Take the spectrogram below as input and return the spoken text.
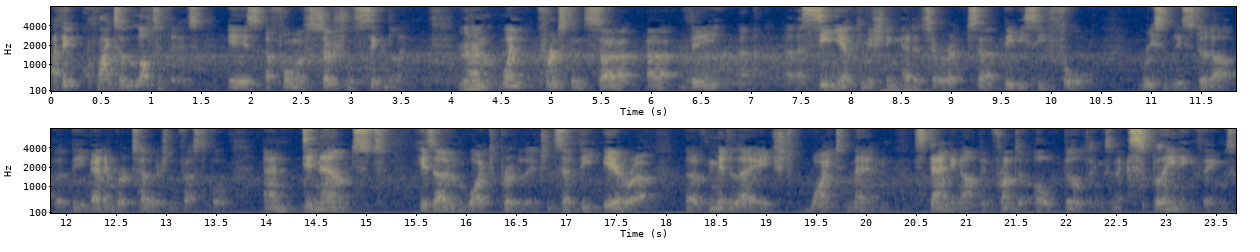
I think quite a lot of it is a form of social signalling. Um, when, for instance, uh, uh, the uh, a senior commissioning editor at uh, BBC Four recently stood up at the Edinburgh Television Festival and denounced his own white privilege and said the era of middle-aged white men standing up in front of old buildings and explaining things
